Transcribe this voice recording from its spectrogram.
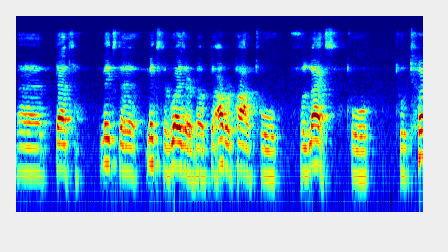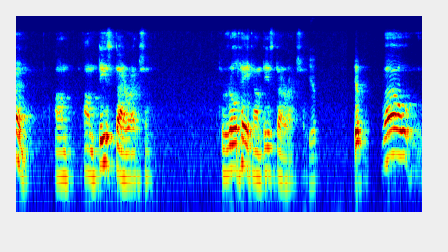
uh, that makes the makes the riser the, the upper part to flex to to turn on on this direction, to rotate on this direction. Yep. Yep. Well,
